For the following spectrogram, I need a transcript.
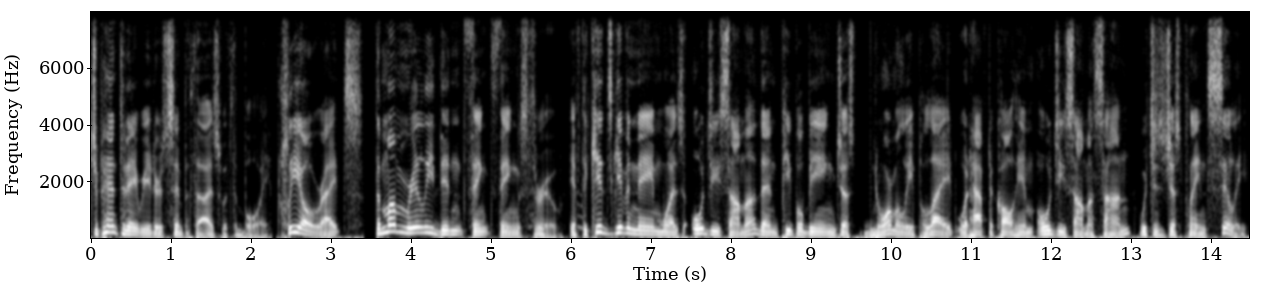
Japan Today readers sympathize with the boy. Cleo writes, the mum really didn't think things through. If the kid's given name was Oji sama, then people being just normally polite would have to call him Oji sama san, which is just plain silly.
